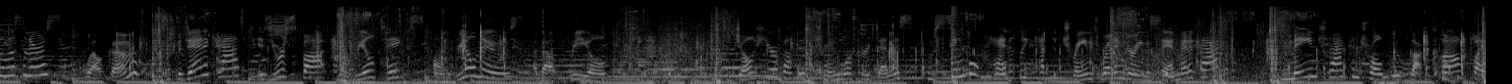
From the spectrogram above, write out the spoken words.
New listeners, welcome. The Danikast is your spot for real takes on real news about real people. Did y'all hear about this train worker, Dennis, who single-handedly kept the trains running during the Sandman attack? Main track control booth got cut off by a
